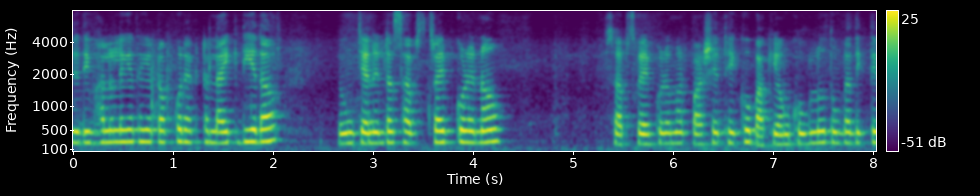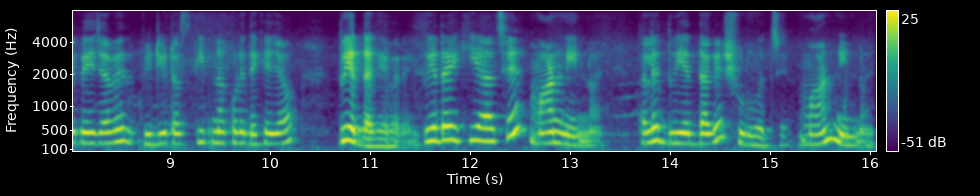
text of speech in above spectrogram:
যদি ভালো লেগে থাকে টপ করে একটা লাইক দিয়ে দাও এবং চ্যানেলটা সাবস্ক্রাইব করে নাও। সাবস্ক্রাইব করে আমার পাশে থেকো বাকি অঙ্কগুলোও তোমরা দেখতে পেয়ে যাবে। ভিডিওটা স্কিপ না করে দেখে যাও। দুইয়ের দাগে এবারে। দুইয়ের দাগে কী আছে? মান নির্ণয়। তাহলে দুইয়ের দাগে শুরু হচ্ছে। মান নির্ণয়।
